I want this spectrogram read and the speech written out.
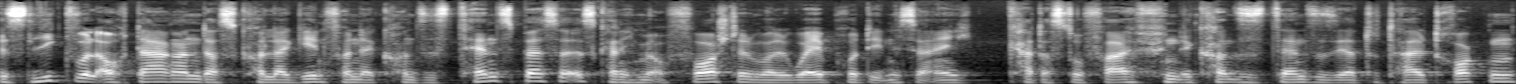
Es liegt wohl auch daran, dass Kollagen von der Konsistenz besser ist, kann ich mir auch vorstellen, weil Whey-Protein ist ja eigentlich katastrophal für eine Konsistenz, ist ja total trocken.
